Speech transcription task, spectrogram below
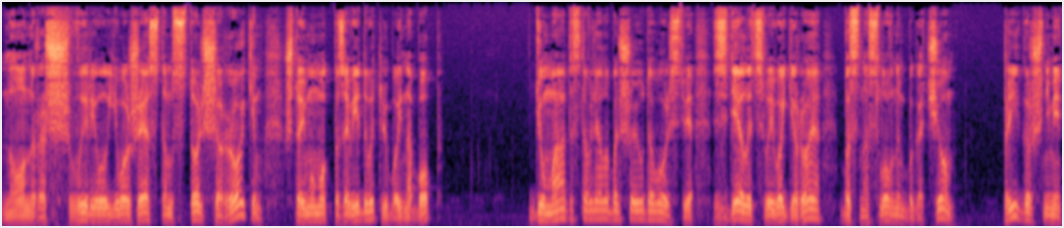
но он расшвыривал его жестом столь широким, что ему мог позавидовать любой набоб. Дюма доставляло большое удовольствие сделать своего героя баснословным богачом — пригоршнями,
